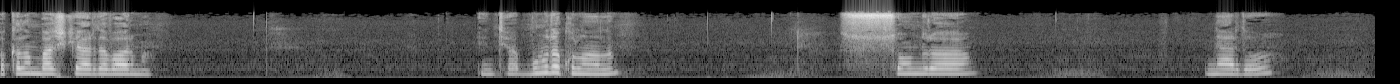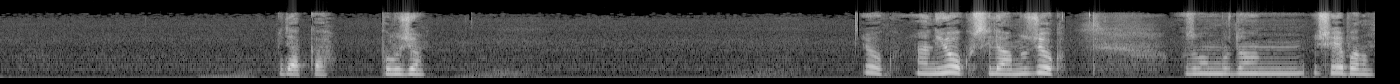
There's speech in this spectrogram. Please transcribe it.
Bakalım başka yerde var mı? İntihar. Bunu da kullanalım. Sonra nerede o? Bir dakika. Bulacağım. Yok. Yani yok. Silahımız yok. O zaman buradan şey yapalım.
